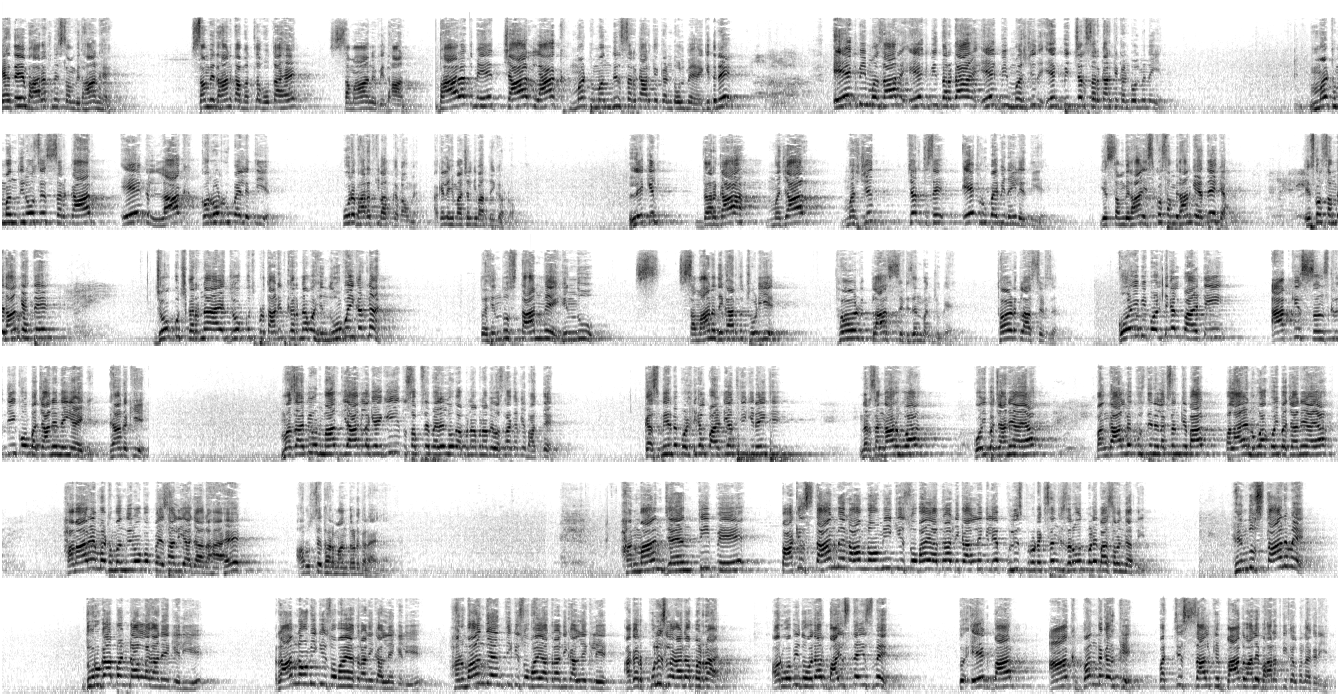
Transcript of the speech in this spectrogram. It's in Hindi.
कहते हैं भारत में संविधान है। संविधान का मतलब होता है समान विधान। भारत में चार लाख मठ मंदिर सरकार के कंट्रोल में है। कितने? एक भी मजार, एक भी दरगाह, एक भी मस्जिद, एक भी चर्च सरकार के कंट्रोल में नहीं है। मठ मंदिरों से सरकार एक लाख करोड़ रुपए लेती है। पूरे भारत की बात कर रहा हूँ मैं। अकेले हिमाचल की बात नहीं कर रहा हूँ। लेकिन दरगाह, मजार, मस्जिद, चर्च से एक रुपए भी नहीं लेती है। ये संविधान, इसको संविधान कहते हैं क्या? इसको संविधान कहते हैं? जो कुछ करना है, जो कुछ प्रताड़ित करना है, वो हिंदुओं को ही करना है। तो हिंदुस्तान में हिंदू समान अधिकार तो छोड़िए थर्ड क्लास सिटीजन बन चुके हैं थर्ड क्लास सिटीजन कोई भी पॉलिटिकल पार्टी आपकी संस्कृति को बचाने नहीं आएगी, ध्यान रखिए। मजहबी उन्माद की आग लगेगी तो सबसे पहले लोग अपना अपना व्यवस्था करके भागते हैं। कश्मीर में पॉलिटिकल पार्टियाँ थी कि नहीं थी? नरसंहार हुआ, कोई बचाने आया? बंगाल में कुछ दिन इलेक्शन के बाद पलायन हुआ, कोई बचाने आया? हमारे मठ मंदिरों को पैसा लिया जा रहा है और उससे धर्मांतरण कराया जा रहा है। हनुमान जयंती पे पाकिस्तान में रामनवमी की शोभा यात्रा निकालने के लिए पुलिस प्रोटेक्शन की ज़रूरत पड़े बात समझ जाती है। हिंदुस्तान में दुर्गा पंडाल लगाने के लिए, रामनवमी की शोभा यात्रा निकालने के लिए, हनुमान जयंती की शोभा यात्रा निकालने के लिए अगर पुलिस लगाना पड़ रहा है और वो भी 2022-23 में तो एक बार आँख बंद करके 25 साल के बाद वाले भारत की कल्पना करिए।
